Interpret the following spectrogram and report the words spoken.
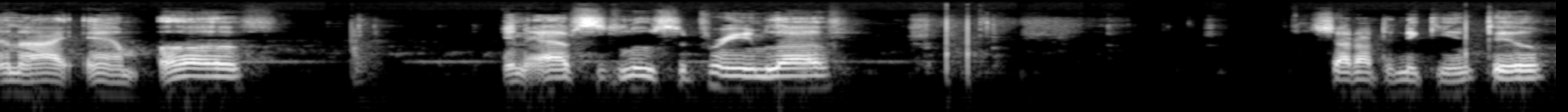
And I am of an absolute supreme love. Shout out to Nikki and Phil.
